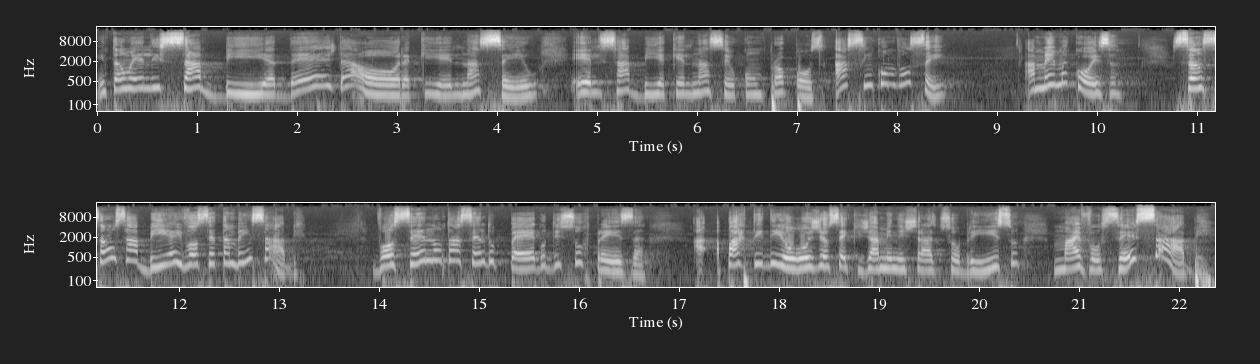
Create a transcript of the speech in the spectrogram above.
Então ele sabia desde a hora que ele nasceu, ele sabia que ele nasceu com um propósito, assim como você. A mesma coisa. Sansão sabia e você também sabe. Você não está sendo pego de surpresa a partir de hoje, eu sei que já ministraram sobre isso, mas você sabe,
